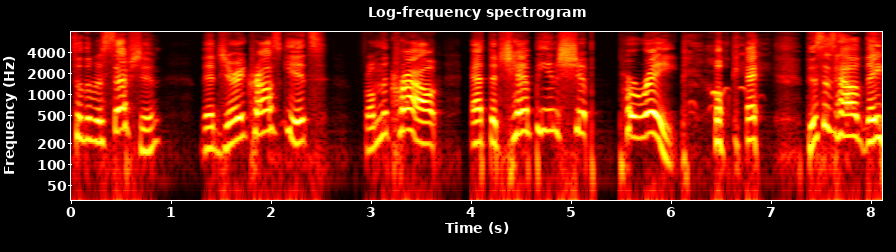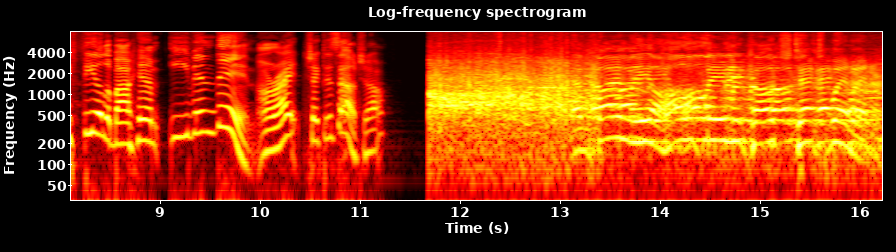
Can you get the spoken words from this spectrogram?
to the reception that Jerry Krause gets from the crowd at the championship parade. Okay. This is how they feel about him even then. All right. Check this out, y'all. And finally, a Hall of Famer coach, Tex Winter.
